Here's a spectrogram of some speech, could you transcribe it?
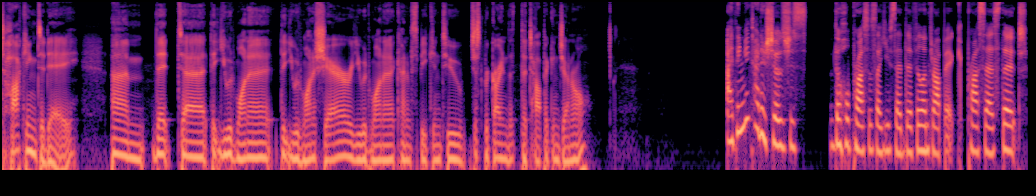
talking today um, that uh, that you would want to that you would want to share or you would want to kind of speak into just regarding the, the topic in general? I think it kind of shows just the whole process, like you said, the philanthropic process that,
